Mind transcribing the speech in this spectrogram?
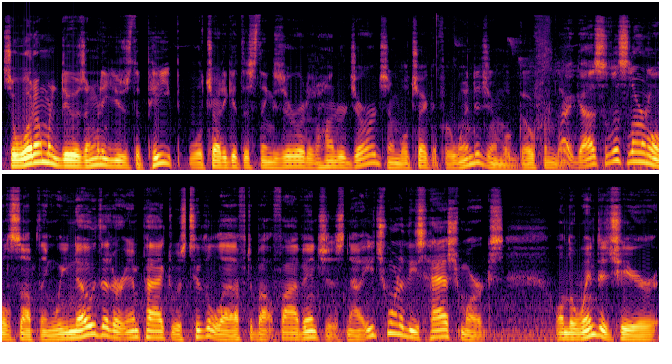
So what I'm going to do is I'm going to use the peep. We'll try to get this thing zeroed at 100 yards, and we'll check it for windage, and we'll go from there. All right, guys, so let's learn a little something. We know that our impact was to the left about 5 inches. Now, each one of these hash marks on the windage here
